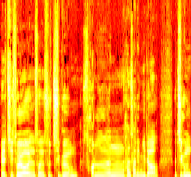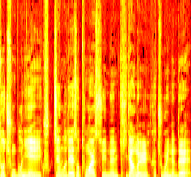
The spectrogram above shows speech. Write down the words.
네, 지소연 선수 지금 31살입니다. 지금도 충분히 국제 무대에서 통할 수 있는 기량을 갖추고 있는데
